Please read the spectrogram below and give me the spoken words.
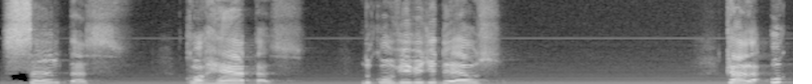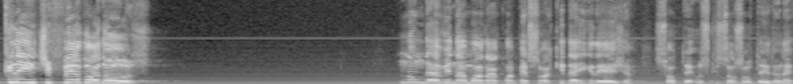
santas, corretas, no convívio de Deus. Cara, o crente fervoroso não deve namorar com a pessoa aqui da igreja, os que são solteiros, né?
